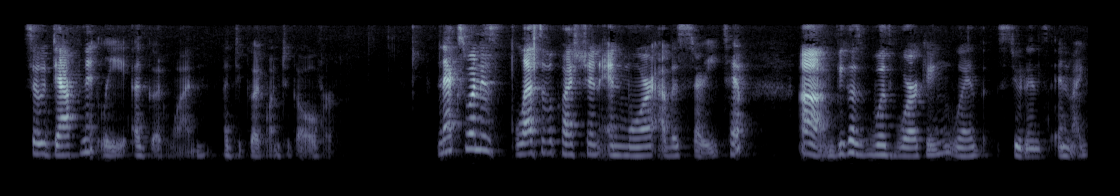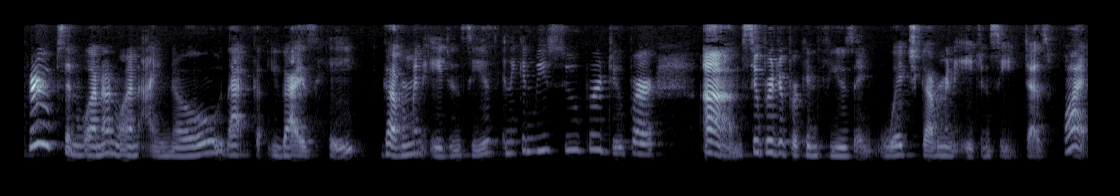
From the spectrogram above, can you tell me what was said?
So definitely a good one, a good one to go over. Next one is less of a question and more of a study tip. Um, because with working with students in my groups and one on one, I know that you guys hate government agencies and it can be super duper, um, super duper confusing which government agency does what.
